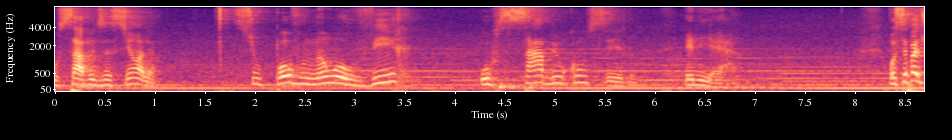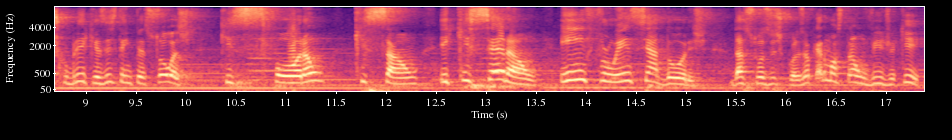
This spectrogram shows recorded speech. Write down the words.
O sábio diz assim: olha, se o povo não ouvir o sábio conselho, ele erra. Você vai descobrir que existem pessoas que foram, que são e que serão influenciadores das suas escolhas. Eu quero mostrar um vídeo aqui,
